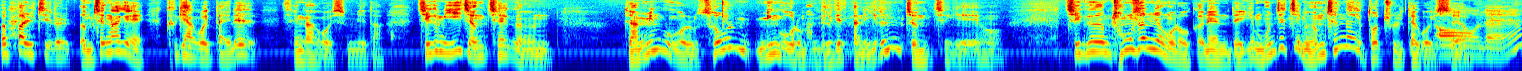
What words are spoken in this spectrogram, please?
헛발질을 엄청나게 크게 하고 있다 이래 생각하고 있습니다. 지금 이 정책은 대한민국을 서울 민국으로 만들겠다는 이런 정책이에요. 지금 총선용으로 꺼냈는데 이게 문제점이 엄청나게 도출되고 있어요. 어, 네.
